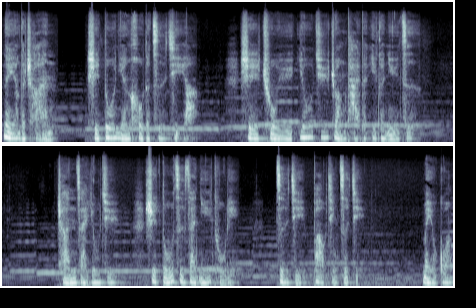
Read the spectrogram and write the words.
那样的蝉，是多年后的自己呀。是处于幽居状态的一个女子，蝉在幽居，是独自在泥土里，自己抱紧自己。没有光，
